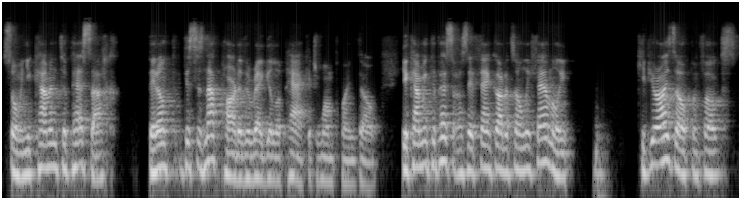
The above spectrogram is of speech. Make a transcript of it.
So when you come into Pesach, they don't, this is not part of the regular package 1.0. You're coming to Pesach, I say, thank God it's only family. Keep your eyes open, folks.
